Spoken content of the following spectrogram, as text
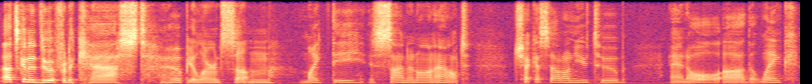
that's to do it for the cast. I hope you learned something. Mike D is signing on out. Check us out on YouTube, and all uh, the link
